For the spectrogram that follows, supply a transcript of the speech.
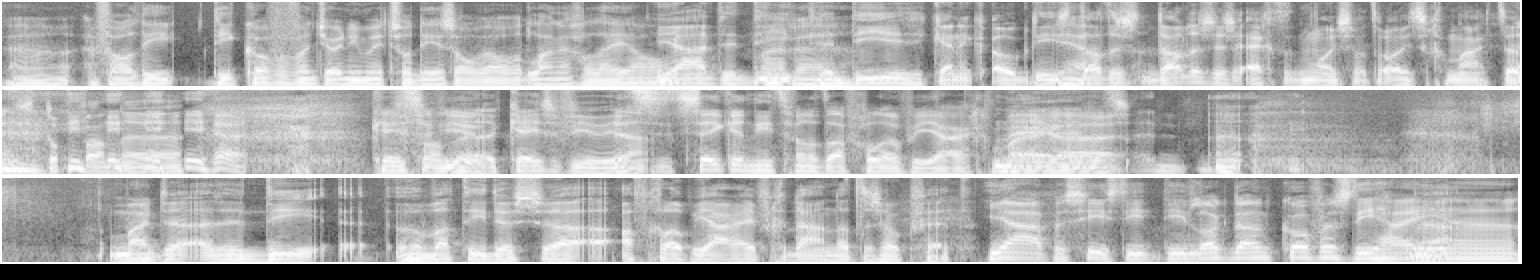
Eh, en vooral die, die cover van Joni Mitchell, die is al wel wat langer geleden al. Ja, die, die, Maar, eh, die, ken ik ook. Die is, ja. dat, is, dat is dus echt het mooiste wat er ooit is gemaakt. Dat is toch van, eh ja. Case van of You. eh, Case of You, ja. Dat is zeker niet van het afgelopen jaar. Maar Nee, eh, dat is- Maar de, de- die, eh, wat hij dus eh, afgelopen jaar heeft gedaan, dat is ook vet. ja, precies. Die, die lockdown covers die hij, Ja. eh,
